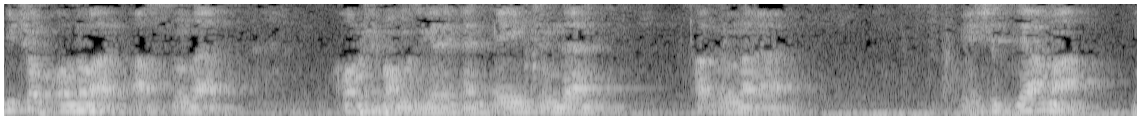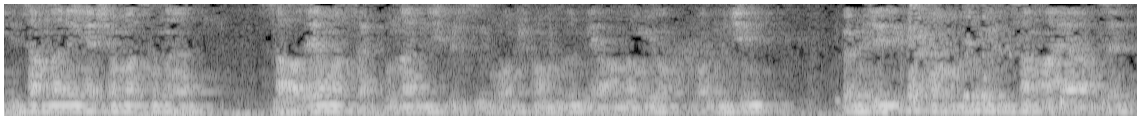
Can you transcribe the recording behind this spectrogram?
birçok konu var aslında konuşmamız gereken eğitimden kadınlara eşitliği ama insanların yaşamasını sağlayamazsak bunların hiçbirisini konuşmamızın bir anlamı yok. Onun için öncelikli konumuzun insan hayatı,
